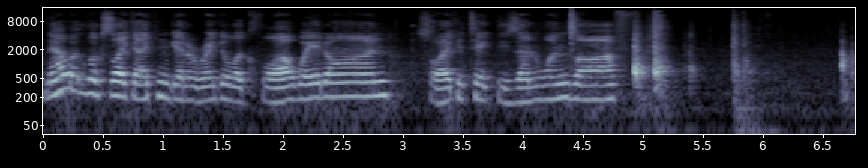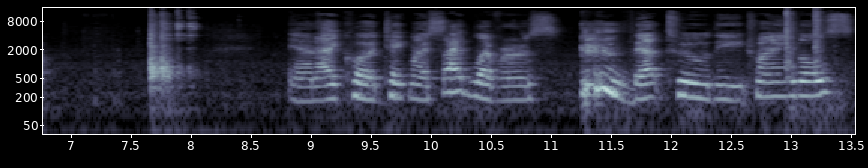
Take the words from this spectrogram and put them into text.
Now it looks like I can get a regular claw weight on, so I could take these end ones off. and I could take my side levers back to the triangles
